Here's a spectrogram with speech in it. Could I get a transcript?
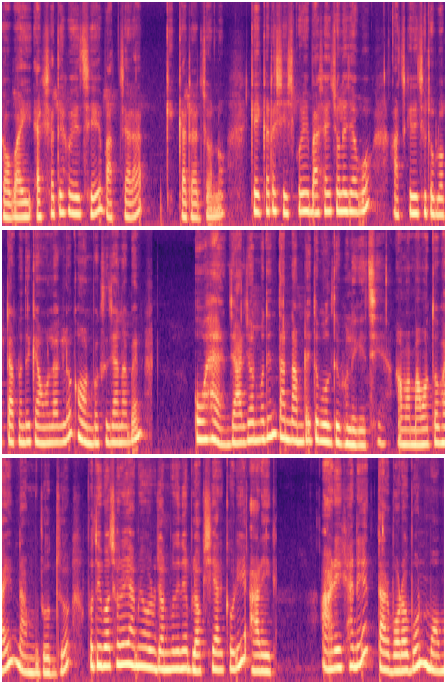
সবাই একসাথে হয়েছে বাচ্চারা কেক কাটার জন্য। কেক কাটা শেষ করেই বাসায় চলে যাব। আজকের এই ছোটো ব্লগটা আপনাদের কেমন লাগল কমেন্ট বক্সে জানাবেন। ও হ্যাঁ যার জন্মদিন তার নামটাই তো বলতে ভুলে গেছি। আমার মামাতো ভাই নাম রুদ্র। প্রতি বছরেই আমি ওর জন্মদিনে ব্লগ শেয়ার করি। আর এই, আর এখানে তার বড় বোন মম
